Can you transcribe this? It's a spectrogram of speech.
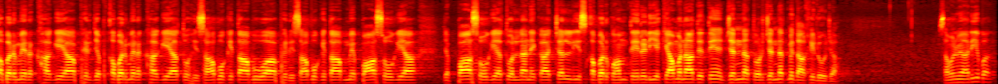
कब्र में रखा गया, फिर जब कब्र में रखा गया तो हिसाब व किताब हुआ, फिर हिसाब व किताब में पास हो गया। जब पास हो गया तो अल्लाह ने कहा, चल, इस कब्र को हम तेरे लिए क्या बना देते हैं? जन्नत, और जन्नत में दाखिल हो जा। समझ में आ रही है बात?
